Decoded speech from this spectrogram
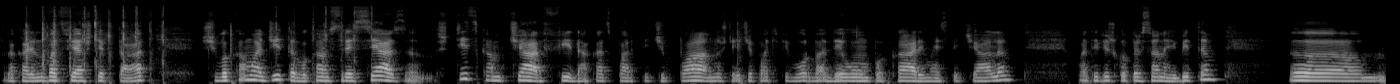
la care nu v-ați fi așteptat și vă cam agită, vă cam stresează. Știți cam ce ar fi dacă ați participa, nu știu, ce poate fi vorba de o împăcare mai specială, poate fi și cu o persoană iubită, uh,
